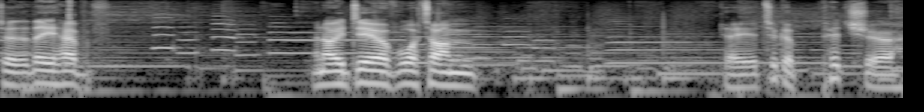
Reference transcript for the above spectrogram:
so that they have an idea of what I'm. Okay, it took a picture.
